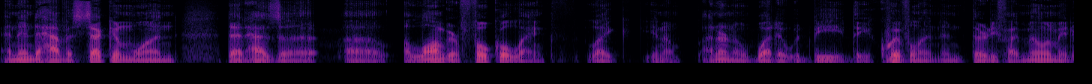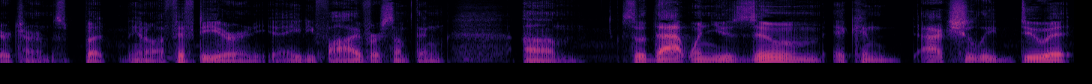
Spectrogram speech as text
And then to have a second one that has a a, a longer focal length like you know i don't know what it would be the equivalent in 35 millimeter terms but you know a 50 or an 85 or something. Um, so that when you zoom it can actually do it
